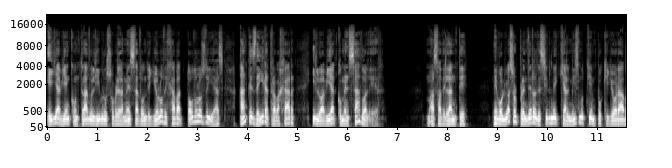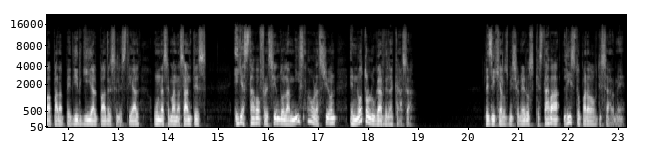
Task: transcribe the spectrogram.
Ella había encontrado el libro sobre la mesa donde yo lo dejaba todos los días antes de ir a trabajar y lo había comenzado a leer. Más adelante, me volvió a sorprender al decirme que al mismo tiempo que yo oraba para pedir guía al Padre Celestial unas semanas antes, ella estaba ofreciendo la misma oración en otro lugar de la casa. Les dije a los misioneros que estaba listo para bautizarme.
